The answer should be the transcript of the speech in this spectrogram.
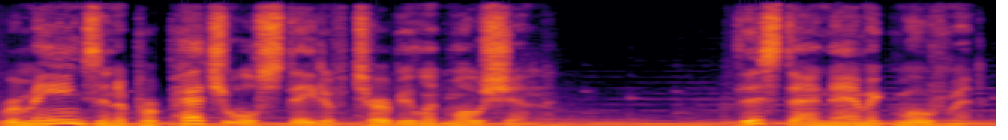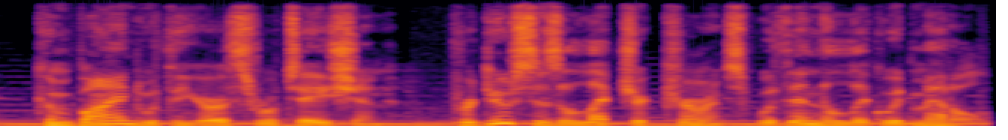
remains in a perpetual state of turbulent motion. This dynamic movement, combined with the Earth's rotation, produces electric currents within the liquid metal.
